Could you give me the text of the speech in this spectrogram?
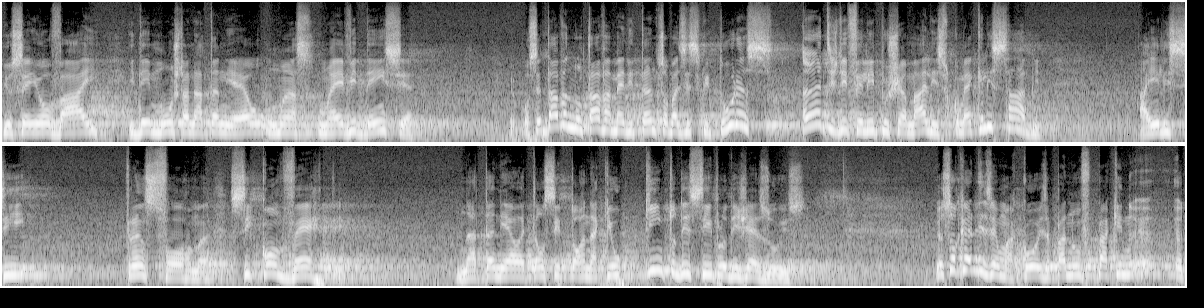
E o Senhor vai e demonstra a Nataniel uma, uma evidência. Você tava, não estava meditando sobre as Escrituras antes de Filipe o chamar? Ele disse: Como é que ele sabe? Aí ele se transforma, se converte. Nataniel então se torna aqui o quinto discípulo de Jesus. Eu só quero dizer uma coisa, para que eu,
